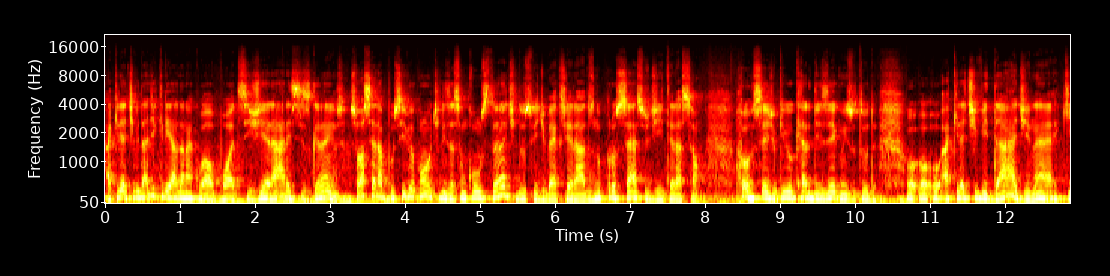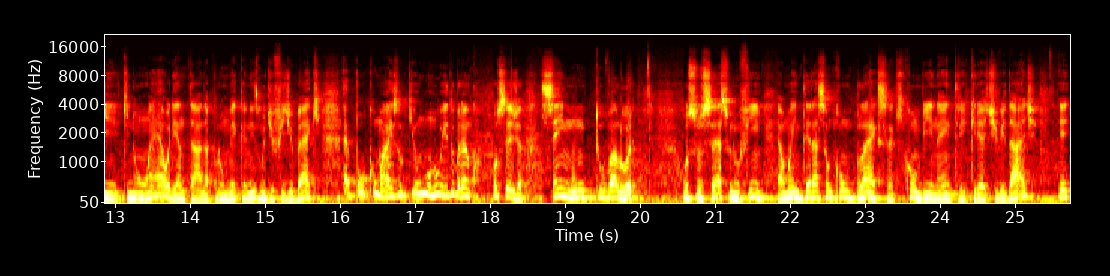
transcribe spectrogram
A criatividade criada na qual pode-se gerar esses ganhos só será possível com a utilização constante dos feedbacks gerados no processo de iteração. Ou seja, o que eu quero dizer com isso tudo? O, o, a criatividade, né, que, que não é orientada por um mecanismo de feedback, é pouco mais do que um ruído branco, ou seja, sem muito valor. O sucesso, no fim, é uma interação complexa que combina entre criatividade e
